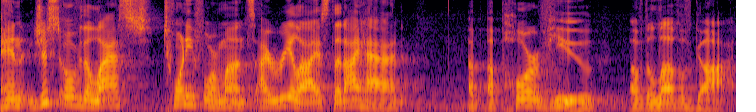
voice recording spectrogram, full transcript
and just over the last 24 months, I realized that I had a, a poor view of the love of God.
